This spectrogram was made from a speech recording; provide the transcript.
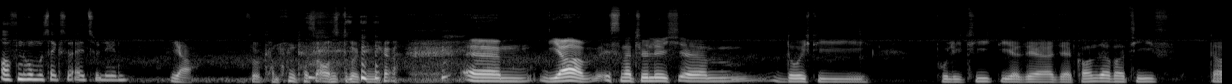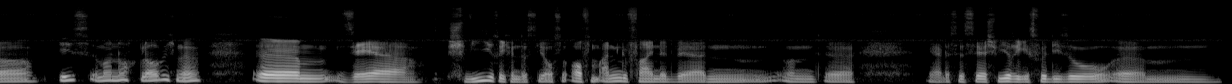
offen homosexuell zu leben. ja, so kann man das ausdrücken. ja. Ähm, ja, ist natürlich ähm, durch die Politik, die ja sehr, sehr konservativ da ist, immer noch, glaube ich, ne? ähm, sehr schwierig und dass die auch so offen angefeindet werden und äh, ja, dass es sehr schwierig ist für die so, ähm,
